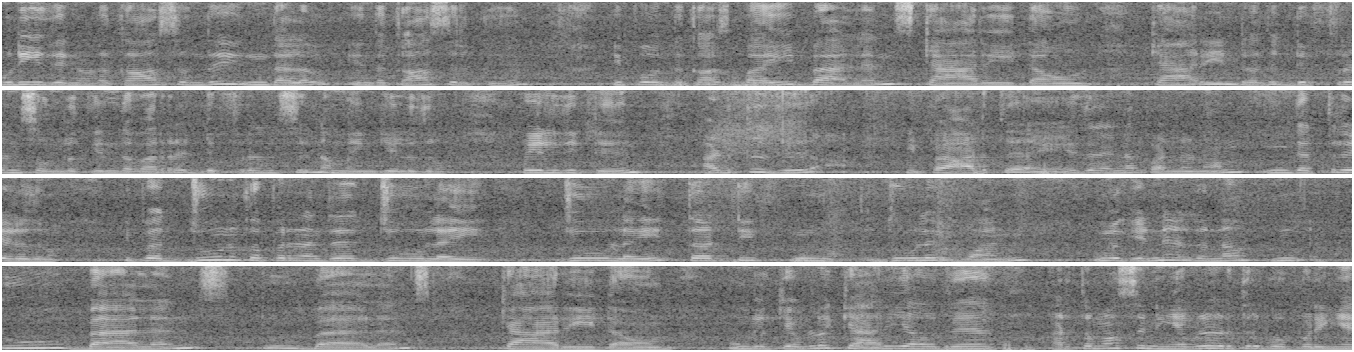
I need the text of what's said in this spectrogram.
முடியுது. என்னோடய காசு வந்து இந்த அளவு இந்த காசு இருக்குது இப்போ இந்த காசு பை பேலன்ஸ் கேரி டவுன் கேரின்றது டிஃப்ரென்ஸ் உங்களுக்கு. இந்த வர்ற டிஃப்ரென்ஸு நம்ம இங்கே எழுதுகிறோம் இப்போ எழுதிட்டு அடுத்தது இப்போ அடுத்த இதில் என்ன பண்ணணும்னா இந்த இடத்துல எழுதுகிறோம் இப்போ ஜூனுக்கு அப்புறம் என்னது? July. July thirty July one உங்களுக்கு என்ன எழுதுனா to balance to balance carry down உங்களுக்கு எவ்வளோ கேரி ஆகுது? அடுத்த மாதம் நீங்கள் எவ்வளோ எடுத்துகிட்டு போக போகிறீங்க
